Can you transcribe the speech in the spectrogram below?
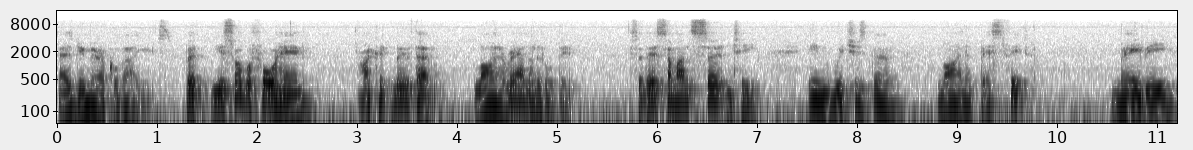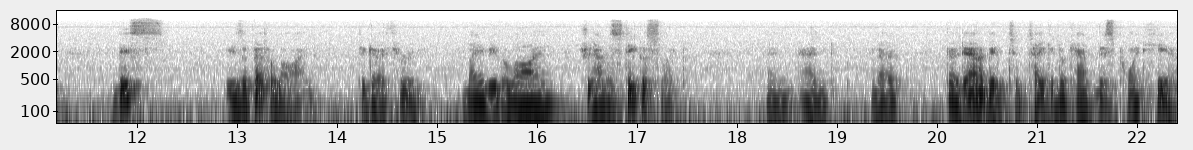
as numerical values. But you saw beforehand I could move that line around a little bit. So there's some uncertainty in which is the line of best fit. Maybe this is a better line to go through maybe the line should have a steeper slope and, and you know, go down a bit to take into account this point here.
